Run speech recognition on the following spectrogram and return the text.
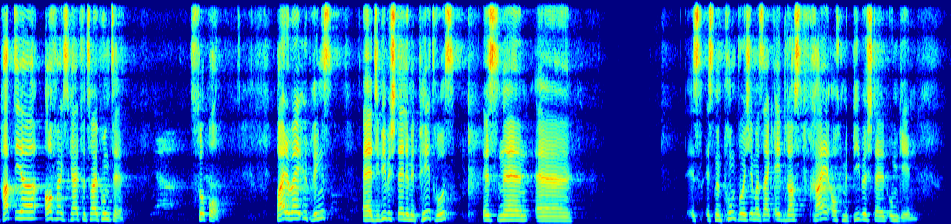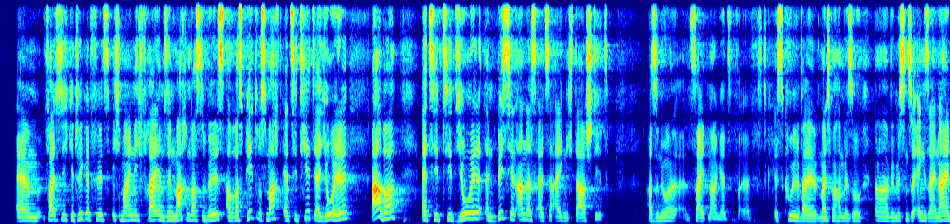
Habt ihr Aufmerksamkeit für zwei Punkte? Ja. Super. By the way, übrigens, äh, die Bibelstelle mit Petrus ist ein, äh, ist, ist ein Punkt, wo ich immer sage, ey, du darfst frei auch mit Bibelstellen umgehen. Ähm, falls du dich getriggert fühlst, ich meine nicht frei im Sinn machen, was du willst, aber was Petrus macht, er zitiert ja Joel, aber er zitiert Joel ein bisschen anders, als er eigentlich dasteht. Also nur ein Side-Nugget. Ist cool, weil manchmal haben wir so, ah, wir müssen so eng sein. Nein,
